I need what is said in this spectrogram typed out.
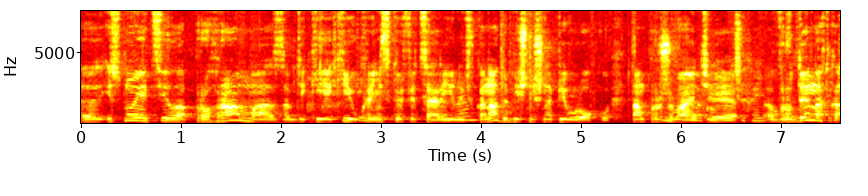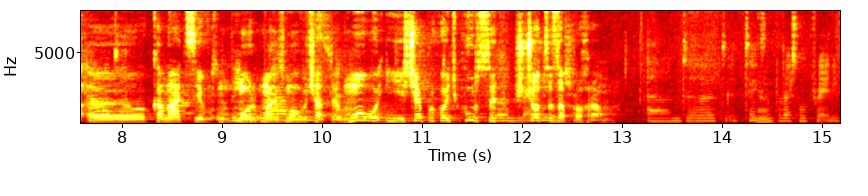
Е, Існує ціла програма, завдяки якій українські офіцери їдуть в Канаду більш ніж на півроку. Там проживають е, в родинах е, канадців, мо- мають змогу вивчати мову і ще проходять курси. Що це за програма? And uh, take some professional training.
